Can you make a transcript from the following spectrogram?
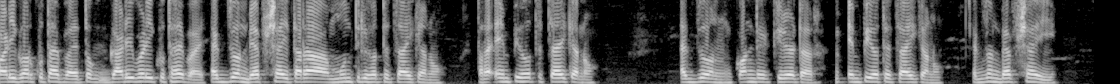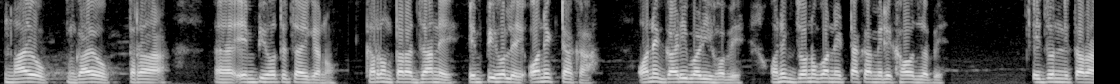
বাড়িঘর কোথায় পায়? এত গাড়ি বাড়ি কোথায় পায়? একজন ব্যবসায়ী তারা মন্ত্রী হতে চায় কেন? তারা এমপি হতে চায় কেন? একজন কন্টেন্ট ক্রিয়েটার এমপি হতে চায় কেন? একজন ব্যবসায়ী, নায়ক, গায়ক তারা এমপি হতে চায় কেন? কারণ তারা জানে এমপি হলে অনেক টাকা, অনেক গাড়ি বাড়ি হবে, অনেক জনগণের টাকা মেরে খাওয়া যাবে। এই জন্যই তারা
